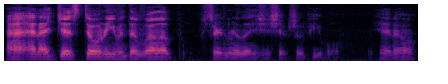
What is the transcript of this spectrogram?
and I just don't even develop certain relationships with people. You know,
